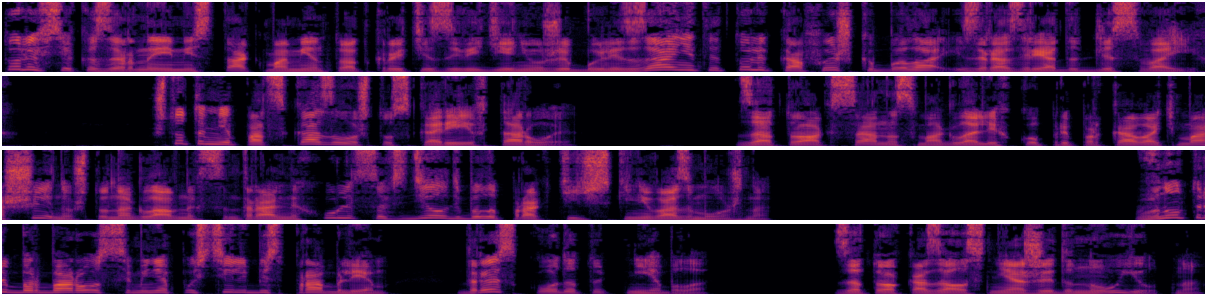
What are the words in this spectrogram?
То ли все козырные места к моменту открытия заведения уже были заняты, то ли кафешка была из разряда для своих. Что-то мне подсказывало, что скорее второе. Зато Оксана смогла легко припарковать машину, что на главных центральных улицах сделать было практически невозможно. Внутрь Барбароссы меня пустили без проблем, дресс-кода тут не было. Зато оказалось неожиданно уютно.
